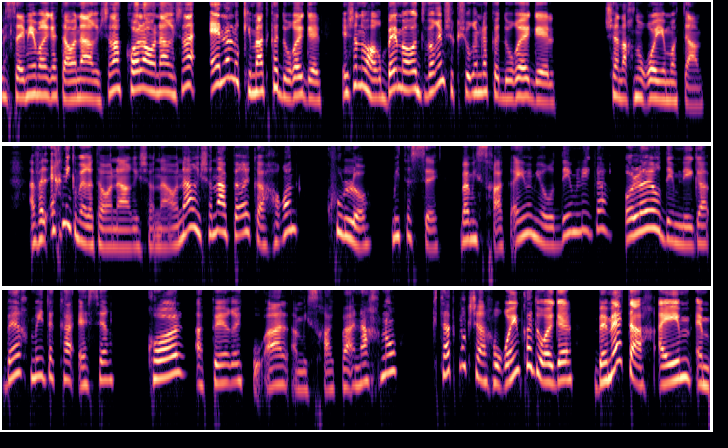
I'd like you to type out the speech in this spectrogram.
מסיימים רגע את העונה הראשונה, כל העונה הראשונה, אין לנו כמעט כדורגל. יש לנו הרבה מאוד דברים שקשורים לכדורגל, שאנחנו רואים אותם. אבל איך נגמרת העונה הראשונה? העונה הראשונה, הפרק האחרון, כולו מתעסק במשחק, האם הם יורדים ליגה או לא יורדים ליגה. בערך מדקה עשר, כל הפרק הוא על המשחק, ואנחנו, קצת כמו כשאנחנו רואים כדורגל, במתח, האם הם,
